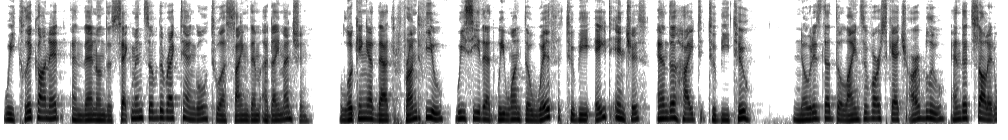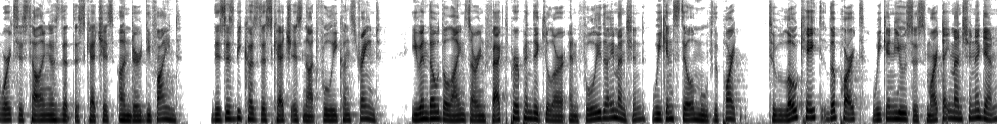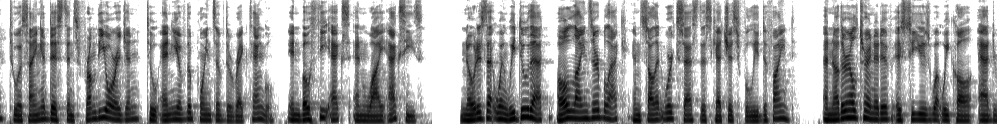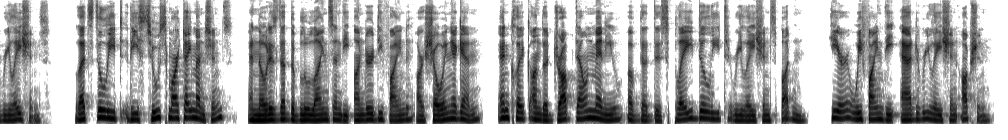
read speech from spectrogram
We click on it and then on the segments of the rectangle to assign them a dimension. Looking at that front view, we see that we want the width to be 8 inches and the height to be 2. Notice that the lines of our sketch are blue and that SOLIDWORKS is telling us that the sketch is underdefined. This is because the sketch is not fully constrained. Even though the lines are in fact perpendicular and fully dimensioned, we can still move the part. To locate the part, we can use a smart dimension again to assign a distance from the origin to any of the points of the rectangle, in both the x and y axes. Notice that when we do that, all lines are black and SOLIDWORKS says the sketch is fully defined. Another alternative is to use what we call add relations. Let's delete these two smart dimensions and notice that the blue lines and the underdefined are showing again and click on the drop-down menu of the Display Delete Relations button. Here we find the Add Relation option.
